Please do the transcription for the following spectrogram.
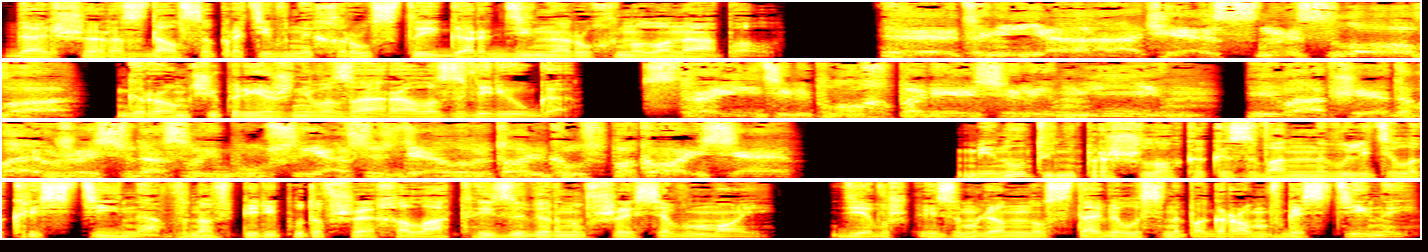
Дальше раздался противный хруст, и гордина рухнула на пол. «Это не я, честное слово!» Громче прежнего заорала зверюга. «Строители плохо повесили, им. И вообще, давай уже сюда свои бусы, я все сделаю, только успокойся». Минуты не прошло, как из ванны вылетела Кристина, вновь перепутавшая халат и завернувшаяся в мой. Девушка изумленно уставилась на погром в гостиной.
